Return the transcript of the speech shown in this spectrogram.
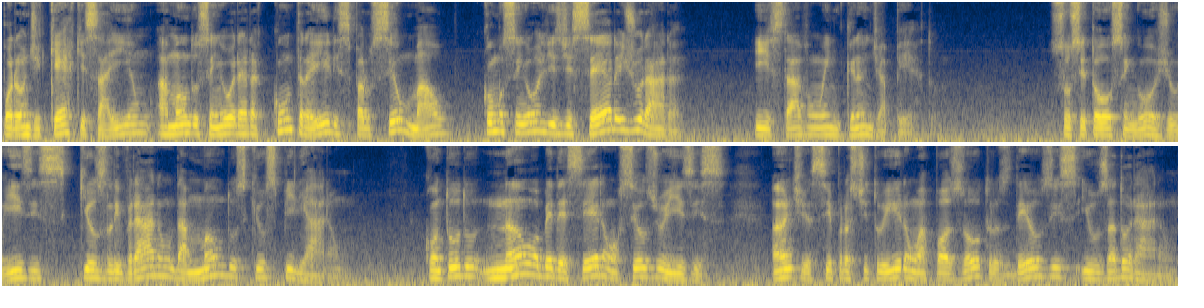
Por onde quer que saíam, a mão do Senhor era contra eles para o seu mal, como o Senhor lhes dissera e jurara, e estavam em grande aperto. Suscitou o Senhor juízes que os livraram da mão dos que os pilharam. Contudo, não obedeceram aos seus juízes, antes se prostituíram após outros deuses e os adoraram.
